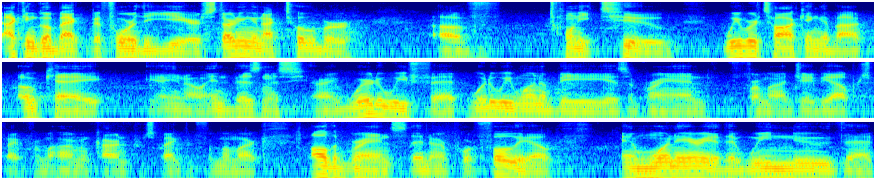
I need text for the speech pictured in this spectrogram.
I can go back before the year, starting in October of 22, we were talking about okay, you know, in business, right, where do we fit? What do we want to be as a brand from a JBL perspective, from a Harman Kardon perspective, from a Mark, all the brands in our portfolio. And one area that we knew that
